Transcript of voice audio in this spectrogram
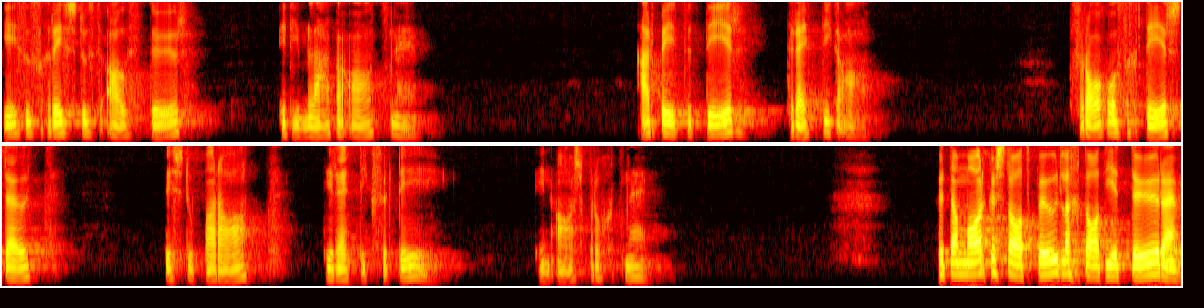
Jesus Christus als Tür in deinem Leben anzunehmen. Er bietet dir die Rettung an. Frage, die sich dir stellt, bist du parat, die Rettung für dich in Anspruch zu nehmen? Heute am Morgen steht bildlich da die Türe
